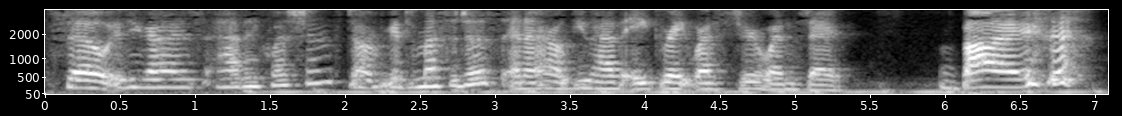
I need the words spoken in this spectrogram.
So if you guys have any questions, don't forget to message us. And I hope you have a great rest of your Wednesday. Bye.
